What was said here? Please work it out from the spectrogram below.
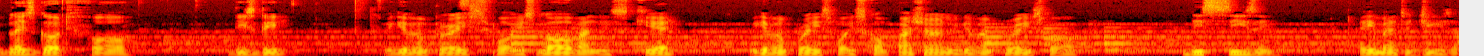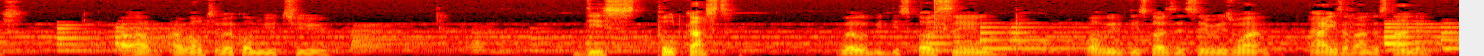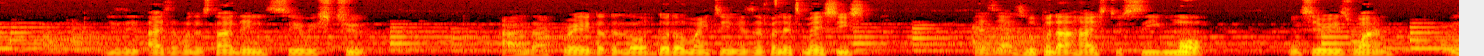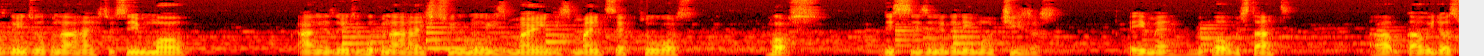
we bless God for this day. We give Him praise for His love and His care. We give Him praise for His compassion. We give Him praise for this season. Amen to Jesus. Uh, I want to welcome you to this podcast where we'll be discussing what we've discussed in series one Eyes of Understanding. Is Eyes of Understanding series two. And I pray that the Lord God Almighty, in His infinite mercies, as He has opened our eyes to see more in series one, is going to open our eyes to see more and is going to open our eyes to know His mind, His mindset towards us this season in the name of Jesus. Amen. Before we start, um, can we just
